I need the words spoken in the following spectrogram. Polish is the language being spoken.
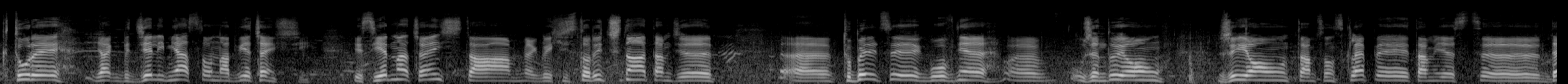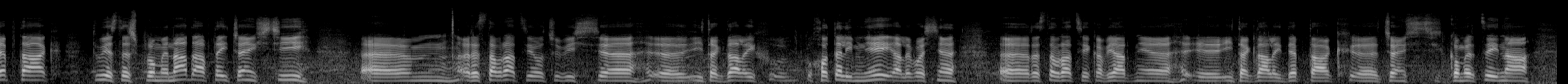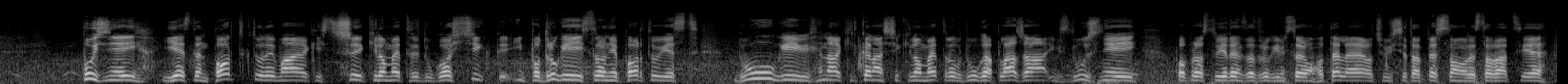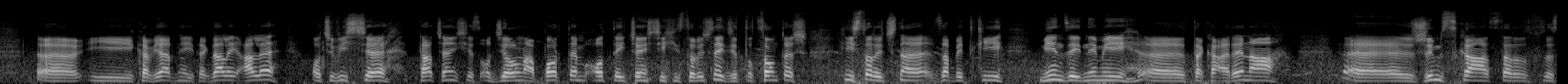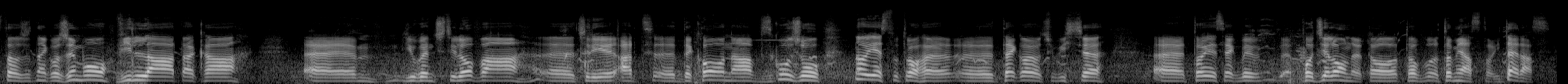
który jakby dzieli miasto na dwie części. Jest jedna część, ta jakby historyczna, tam gdzie e, tubylcy głównie urzędują, żyją, tam są sklepy, tam jest deptak, tu jest też promenada w tej części, restauracje oczywiście e, i tak dalej, hoteli mniej, ale właśnie e, restauracje, kawiarnie e, i tak dalej, deptak, część komercyjna, Później jest ten port, który ma jakieś 3 km długości i po drugiej stronie portu jest długi, na kilkanaście kilometrów, długa plaża i wzdłuż niej po prostu jeden za drugim stoją hotele. Oczywiście tam też są restauracje i kawiarnie i tak dalej, ale oczywiście ta część jest oddzielona portem od tej części historycznej, gdzie to są też historyczne zabytki, między innymi e, taka arena e, rzymska ze starożytnego Rzymu, willa taka e, jugendstilowa, e, czyli art deco na wzgórzu. No jest tu trochę e, tego, oczywiście e, to jest jakby podzielone to, to, to miasto. I teraz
